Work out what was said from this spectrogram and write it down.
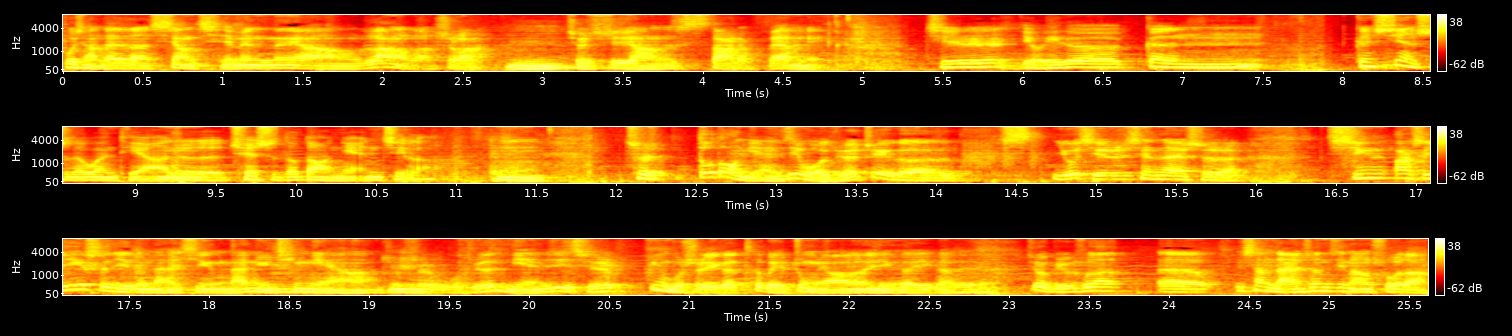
不想再让像前面那样浪了，是吧？嗯，就是这样 start a family。其实有一个更更现实的问题啊，就是确实都到年纪了，嗯，确实都到年纪，我觉得这个，尤其是现在是新二十一世纪的男性男女青年啊，就是我觉得年纪其实并不是一个特别重要的一个一个，就比如说呃，像男生经常说的，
